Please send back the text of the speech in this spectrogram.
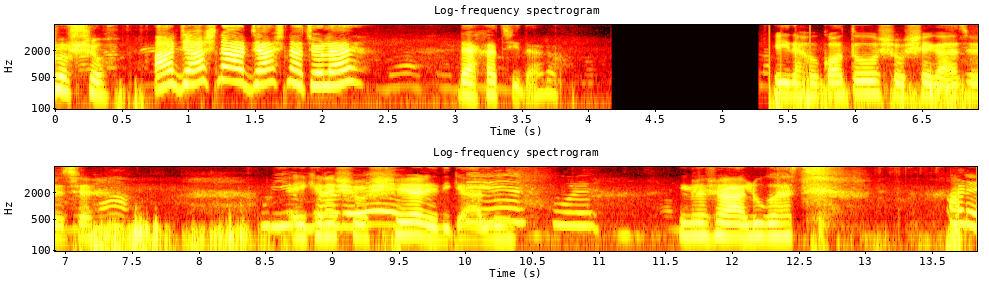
শস্য। আর যাস না, আর যাস না, চলে আয়। দেখাচ্ছি দাঁড়ো এই দেখো কত সর্ষে গাছ হয়েছে। এইখানে সর্ষে আর এদিকে আলু। এগুলো সব আলু গাছ। আরে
